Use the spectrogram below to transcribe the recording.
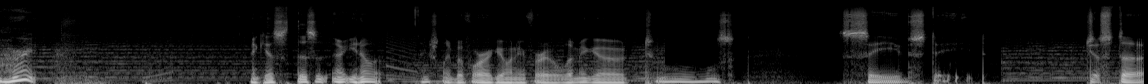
Alright. I guess this is, uh, you know? Actually before I go any further, let me go tools, save state. Just, uh,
